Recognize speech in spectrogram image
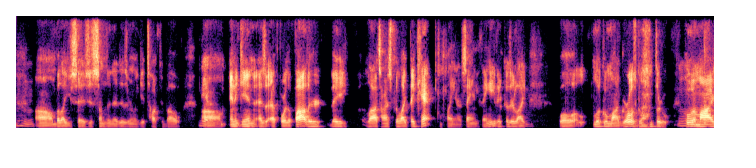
Mm-hmm. Um, but like you said, it's just something that doesn't really get talked about. Yeah. Um, and again, as uh, for the father, they a lot of times feel like they can't complain or say anything either because they're like, mm-hmm. "Well, look what my girl's going through. Mm-hmm. Who am I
